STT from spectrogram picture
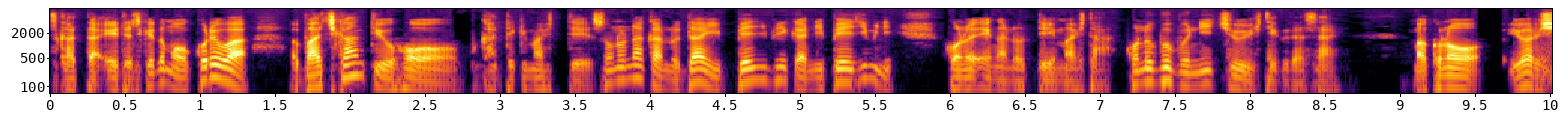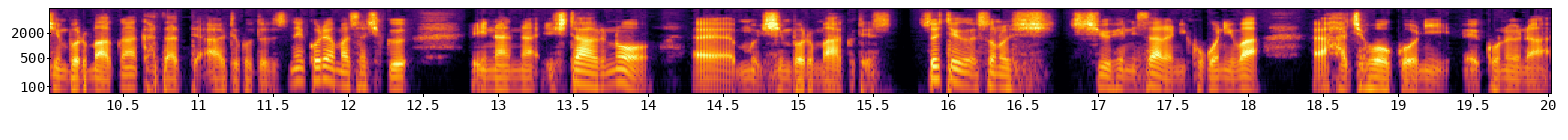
使った絵ですけども、これはバチカンという本を買ってきまして、その中の第1ページ目か2ページ目にこの絵が載っていました。この部分に注意してください。まあ、この、いわゆるシンボルマークが飾ってあるということですね。これはまさしく、イナンナ・イシュタールの、えー、シンボルマークです。そして、その周辺にさらにここには、8方向にこのような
